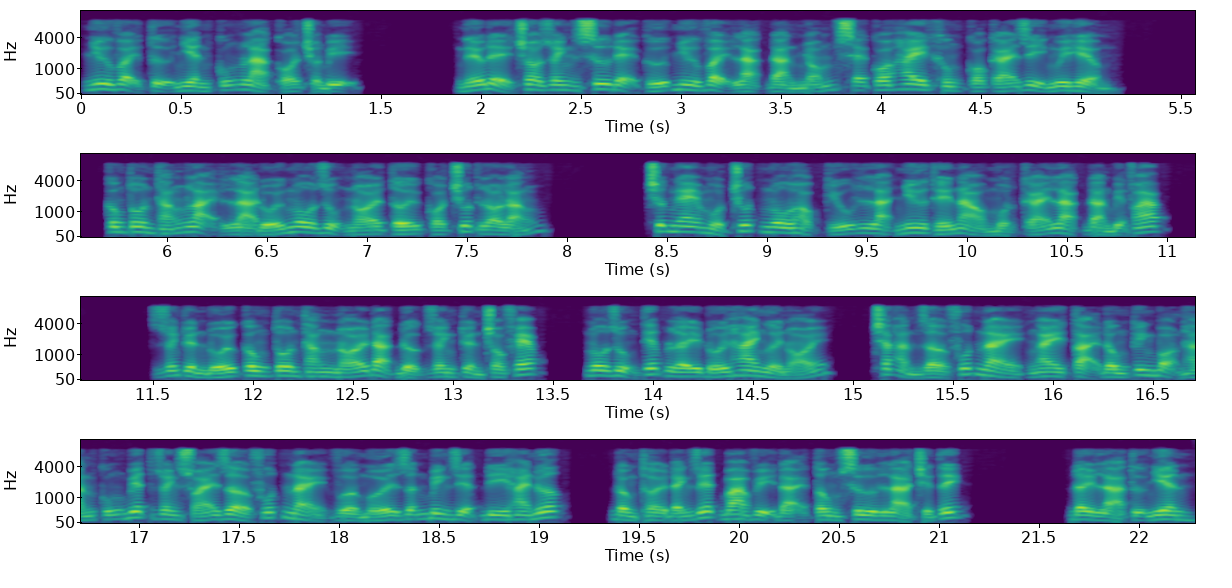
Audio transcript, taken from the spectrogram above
như vậy tự nhiên cũng là có chuẩn bị. Nếu để cho doanh sư đệ cứ như vậy lạc đàn nhóm sẽ có hay không có cái gì nguy hiểm? Công tôn thắng lại là đối ngô dụng nói tới có chút lo lắng. Trước nghe một chút ngô học cứu là như thế nào một cái lạc đàn biện pháp. Doanh tuyển đối công tôn thắng nói đạt được doanh tuyển cho phép, ngô dụng tiếp lấy đối hai người nói, chắc hẳn giờ phút này ngay tại đồng kinh bọn hắn cũng biết doanh xoáy giờ phút này vừa mới dẫn binh diệt đi hai nước, đồng thời đánh giết ba vị đại tông sư là chiến tích. Đây là tự nhiên.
